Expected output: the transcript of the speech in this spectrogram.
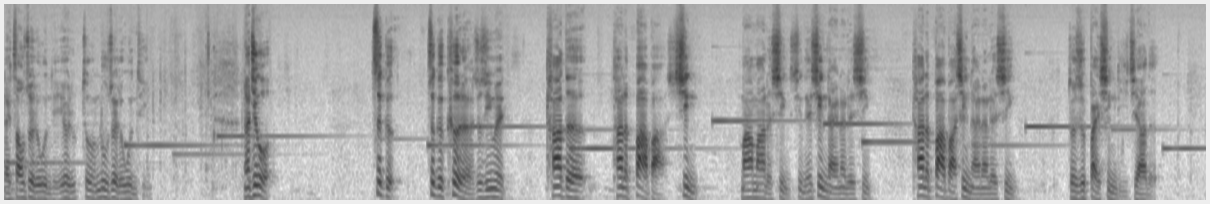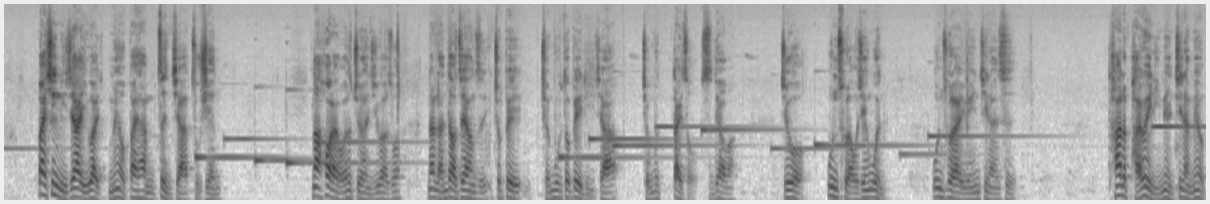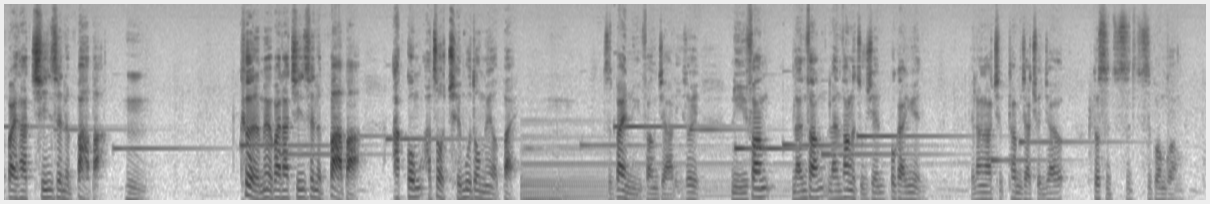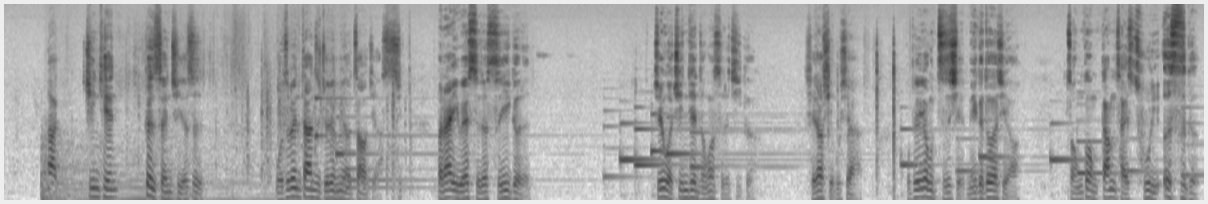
来遭罪的问题，也有这种入罪的问题。那结果，这个这个客人就是因为他的他的爸爸姓妈妈的姓，姓姓奶奶的姓，他的爸爸姓奶奶的姓，都是拜姓李家的。拜姓李家以外，没有拜他们郑家祖先。那后来我就觉得很奇怪，说那难道这样子就被全部都被李家全部带走死掉吗？结果问出来，我先问，问出来原因竟然是他的牌位里面竟然没有拜他亲生的爸爸。嗯。客人没有拜他亲生的爸爸、阿公、阿祖，全部都没有拜。只拜女方家里，所以女方男方男方的祖先不甘愿，也让他全他们家全家都死死死光光。那今天更神奇的是，我这边单子绝对没有造假。本来以为死了十一个人，结果今天总共死了几个，写到写不下。我不要用纸写，每个都要写哦。总共刚才处理二十个，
